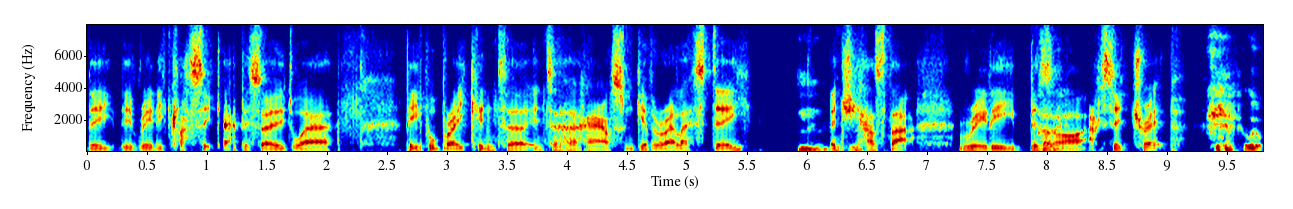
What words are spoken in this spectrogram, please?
the, the really classic episode where people break into into her house and give her lsd Mm. and she has that really bizarre acid trip Yeah, with,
